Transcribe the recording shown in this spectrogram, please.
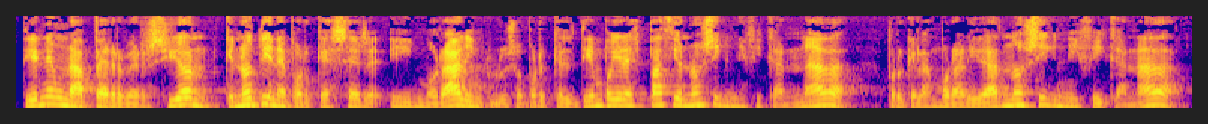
tiene una perversión que no tiene por qué ser inmoral incluso, porque el tiempo y el espacio no significan nada, porque la moralidad no significa nada.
